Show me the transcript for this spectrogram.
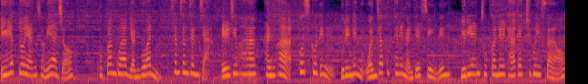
인력도 양성해야죠. 국방과학연구원, 삼성전자, LG화학, 한화, 포스코 등 우리는 원자폭탄을 만들 수 있는 유리한 조건을 다 갖추고 있어요.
